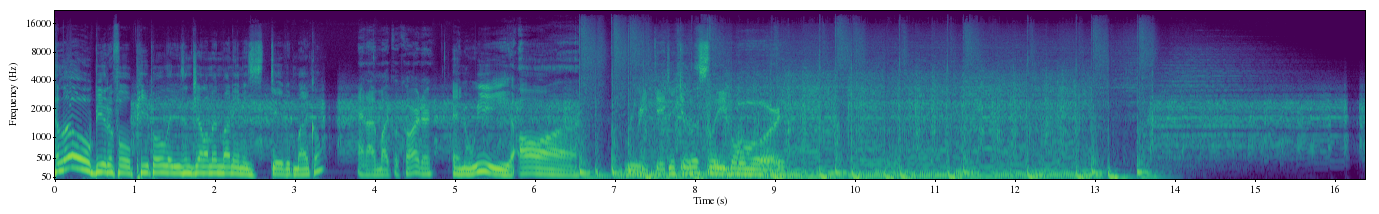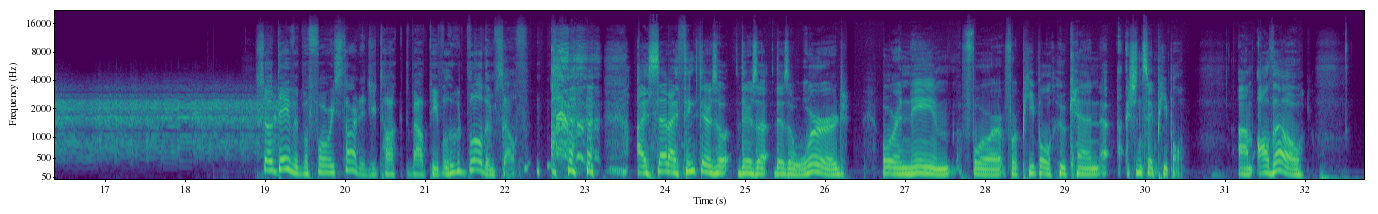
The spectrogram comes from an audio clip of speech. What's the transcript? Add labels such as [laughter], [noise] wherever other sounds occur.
Hello, beautiful people, ladies and gentlemen. My name is David Michael, And I'm Michael Carter. and we are ridiculously bored. So, David, before we started, you talked about people who would blow themselves. [laughs] I said I think there's a there's a there's a word or a name for for people who can. I shouldn't say people. Um, although,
